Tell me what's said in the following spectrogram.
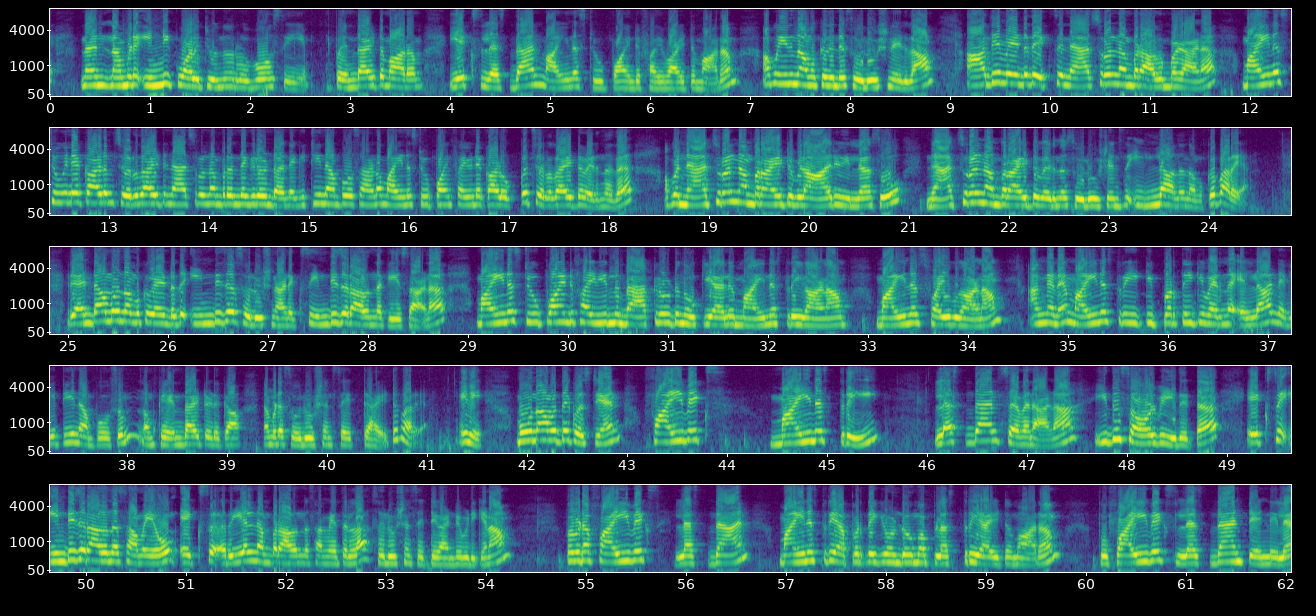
നമ്മുടെ ഇന്നിക്വാളിറ്റി ഒന്ന് റിവേഴ്സ് ചെയ്യും. ഇപ്പൊ എന്തായിട്ട് മാറും? X less than minus two point five ആയിട്ട് മാറും. അപ്പൊ ഇനി നമുക്ക് ഇതിന്റെ സൊല്യൂഷൻ എഴുതാം. ആദ്യം വേണ്ടത് എക്സ് നാച്ചുറൽ നമ്പർ ആകുമ്പോഴാണ്. മൈനസ് ടുവിനേക്കാളും ചെറുതായിട്ട് നാച്ചുറൽ നമ്പർ എന്തെങ്കിലും ഉണ്ടോ? നെഗറ്റീവ് നമ്പേഴ്സ് ആണ്. മൈനസ് ടു പോയിന്റ് ഫൈവിനേക്കാളും ഒക്കെ ചെറുതായിട്ട് വരുന്നത്. അപ്പൊ നാച്ചുറൽ നമ്പർ ആയിട്ട് ഇവിടെ ആരും ഇല്ല സോ നാച്ചുറൽ നമ്പർ ആയിട്ട് വരുന്ന സൊല്യൂഷൻസ് ഇല്ല എന്ന് നമുക്ക് പറയാം. രണ്ടാമത് നമുക്ക് വേണ്ടത് ഇൻഡിജർ സൊല്യൂഷൻ ആണ്. എക്സ് ഇൻഡിജർ ആവുന്ന കേസാണ് മൈനസ് ടു പോയിന്റ് ഫൈവിൽ നിന്ന് ബാക്കിലോട്ട് നോക്കിയാൽ മൈനസ് ത്രീ കാണാം. മൈനസ് ഫൈവ് കാണാം. അങ്ങനെ മൈനസ് ത്രീക്ക് ഇപ്പുറത്തേക്ക് വരുന്ന എല്ലാ നെഗറ്റീവ് നമ്പേഴ്സും നമുക്ക് എന്തായിട്ട് എടുക്കാം? നമ്മുടെ സൊല്യൂഷൻ സെറ്റ് ആയിട്ട് പറയാം. ഇനി മൂന്നാമത്തെ question five x minus three less than seven ആണ്. ഇത് സോൾവ് ചെയ്തിട്ട് എക്സ് ഇൻഡിജർ ആകുന്ന സമയവും എക്സ് റിയൽ നമ്പർ ആകുന്ന സമയത്തുള്ള സൊല്യൂഷൻ സെറ്റ് കണ്ടുപിടിക്കണം. അപ്പൊ ഇവിടെ five x less than minus three അപ്പുറത്തേക്ക് കൊണ്ടുപോകുമ്പോൾ പ്ലസ് ത്രീ ആയിട്ട് മാറും. അപ്പോൾ ഫൈവ് എക്സ് ലെസ് ദാൻ ടെന്നിൽ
